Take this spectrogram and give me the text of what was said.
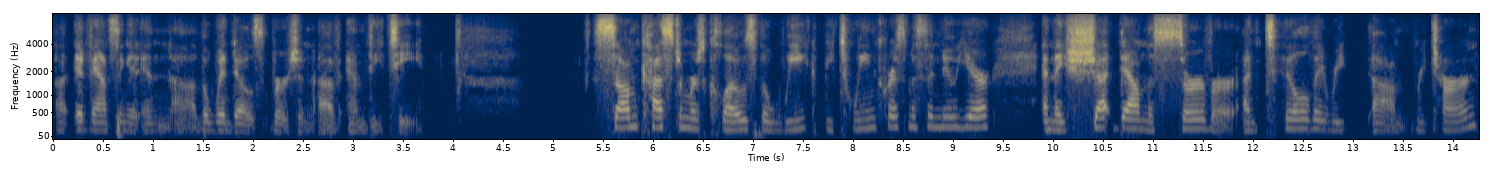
uh, advancing it in uh, the Windows version of MDT. Some customers close the week between Christmas and New Year and they shut down the server until they re, um, return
